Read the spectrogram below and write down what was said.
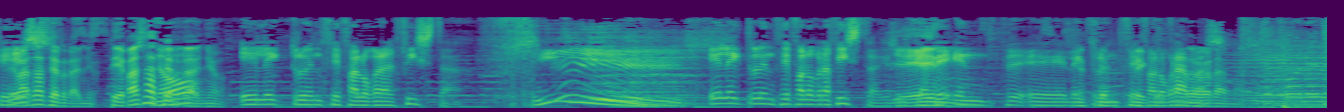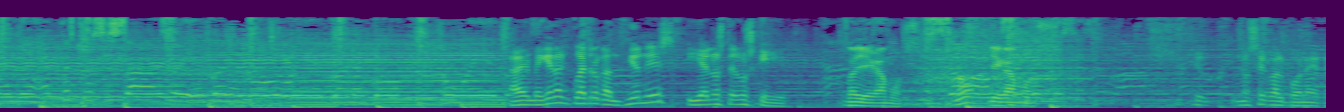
Que Te vas a hacer daño. Te vas a hacer no, daño. electroencefalografista. ¡Ih! Electroencefalografista, que hace ence- eh, electroencefalogramas. A ver, me quedan cuatro canciones y ya nos tenemos que ir. No llegamos. No llegamos. No sé cuál poner.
